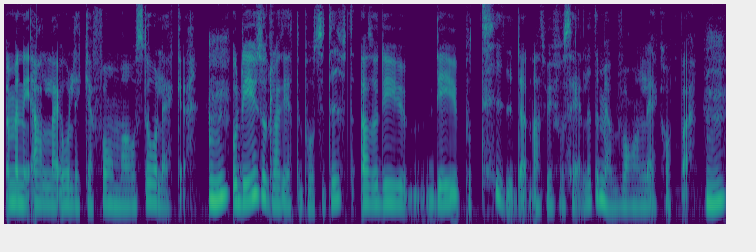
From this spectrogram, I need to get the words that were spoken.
men i alla olika former och storlekar. Mm. Och det är ju såklart jättepositivt. Alltså det, är ju, det är ju på tiden att vi får se lite mer vanliga kroppar. Mm.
